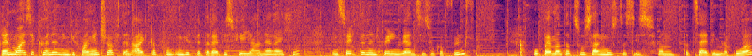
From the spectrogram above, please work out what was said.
Rennmäuse können in Gefangenschaft ein Alter von ungefähr 3 bis 4 Jahren erreichen. In seltenen Fällen werden sie sogar 5. Wobei man dazu sagen muss, das ist von der Zeit im Labor,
